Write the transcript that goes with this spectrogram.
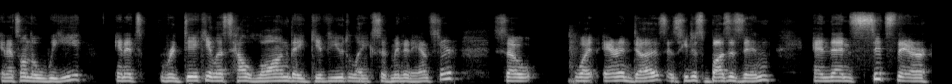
and it's on the Wii, and it's ridiculous how long they give you to like submit an answer. So what Aaron does is he just buzzes in and then sits there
